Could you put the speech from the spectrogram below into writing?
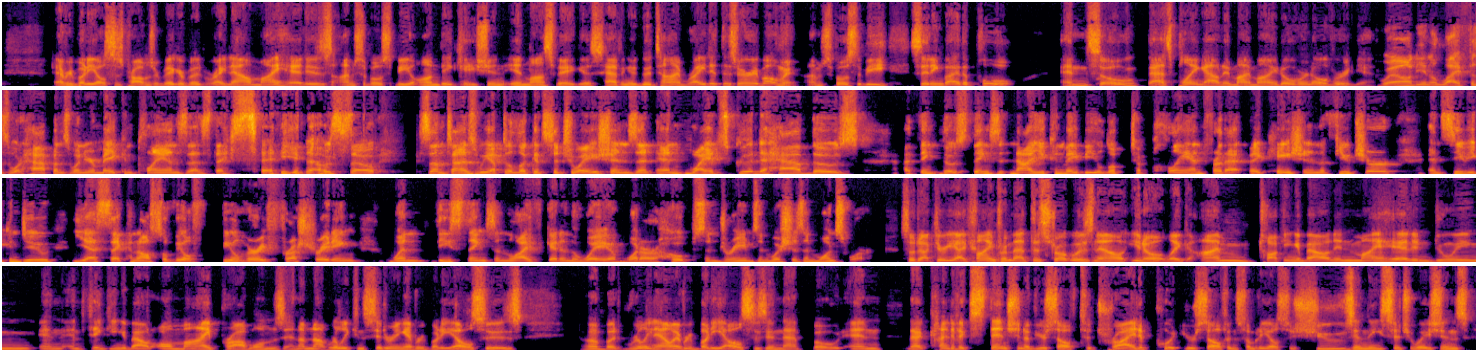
everybody else's problems are bigger. But right now, my head is I'm supposed to be on vacation in Las Vegas having a good time right at this very moment. I'm supposed to be sitting by the pool. And so that's playing out in my mind over and over again. Well, you know, life is what happens when you're making plans, as they say, you know. So sometimes we have to look at situations and, and why it's good to have those. I think those things that now you can maybe look to plan for that vacation in the future and see what you can do. Yes, that can also feel feel very frustrating when these things in life get in the way of what our hopes and dreams and wishes and wants were. So, Dr. E, I find from that the struggle is now, you know, like I'm talking about in my head and doing and, and thinking about all my problems, and I'm not really considering everybody else's. Uh, but really now everybody else is in that boat. And that kind of extension of yourself to try to put yourself in somebody else's shoes in these situations,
